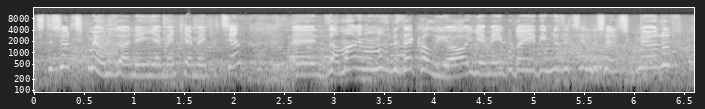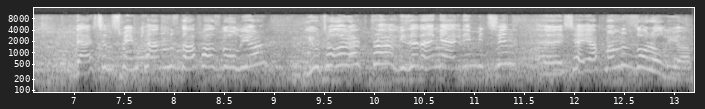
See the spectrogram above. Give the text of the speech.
hiç dışarı çıkmıyoruz örneğin yemek yemek için. Ee, zamanımız bize kalıyor. Yemeği burada yediğimiz için dışarı çıkmıyoruz. Ders çalışma imkanımız daha fazla oluyor. Yurt olarak da vizeden geldiğim için e, şey yapmamız zor oluyor.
